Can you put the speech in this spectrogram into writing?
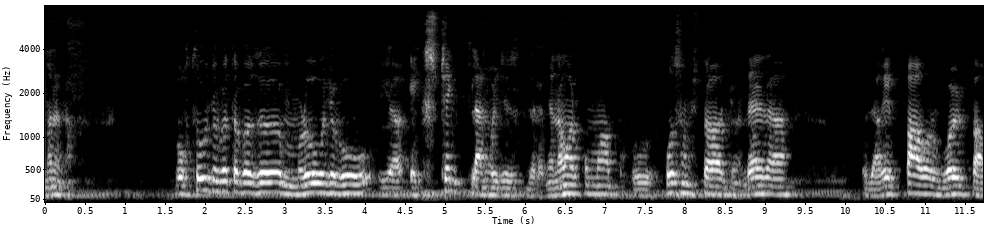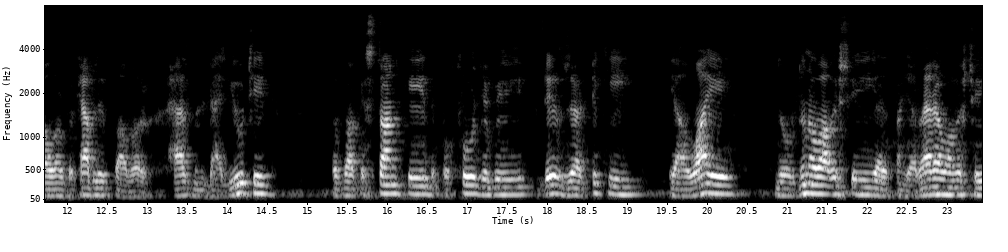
مننه پښتو ژبه ته به زه مړو ژبو یا ایکسټینکټ لانګویجز درجه نه ورکوم پښتو اوس هم شته ژوندی ده خو د هغې پاور ورډ پاور وکابلر پاور هاز بن ډایلیوټیډ په پاکستان کې د پښتو ژبې ډېر زیات ټکي یا وایې د اردو نه واغشتي یا د پنجابۍ نه واغشتي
